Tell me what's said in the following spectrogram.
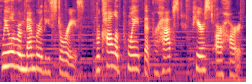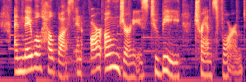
we will remember these stories recall a point that perhaps pierced our heart, and they will help us in our own journeys to be transformed.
